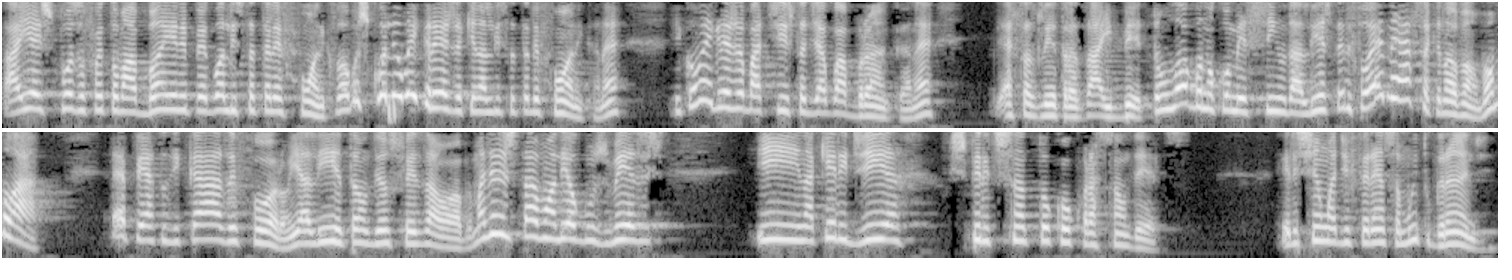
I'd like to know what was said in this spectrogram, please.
Aí a esposa foi tomar banho e ele pegou a lista telefônica. Falou, vou escolher uma igreja aqui na lista telefônica, né? E como a igreja batista de Água Branca, né? Essas letras A e B. Então logo no comecinho da lista ele falou, é nessa que nós vamos, vamos lá. É perto de casa e foram. E ali então Deus fez a obra. Mas eles estavam ali alguns meses e naquele dia o Espírito Santo tocou o coração deles. Eles tinham uma diferença muito grande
